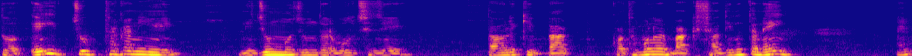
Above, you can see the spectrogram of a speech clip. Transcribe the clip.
তো এই চুপ থাকা নিয়ে নিজুম মজুমদার বলছে যে, তাহলে কি বাক, কথা বলার বাক স্বাধীনতা নেই? হ্যাঁ?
